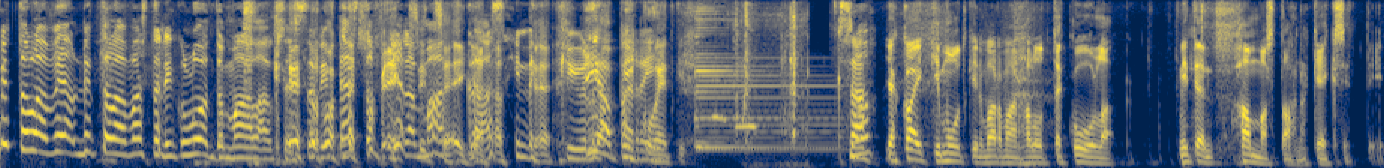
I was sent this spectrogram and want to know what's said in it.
Nyt ollaan, vielä, nyt ollaan vasta niin kuin luontomaalauksessa, niin tästä on vielä matkaa sinne Ihan kylppäriin. pikkuhetki. Sä No. ja kaikki muutkin varmaan haluatte kuulla, miten hammastahna keksittiin.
